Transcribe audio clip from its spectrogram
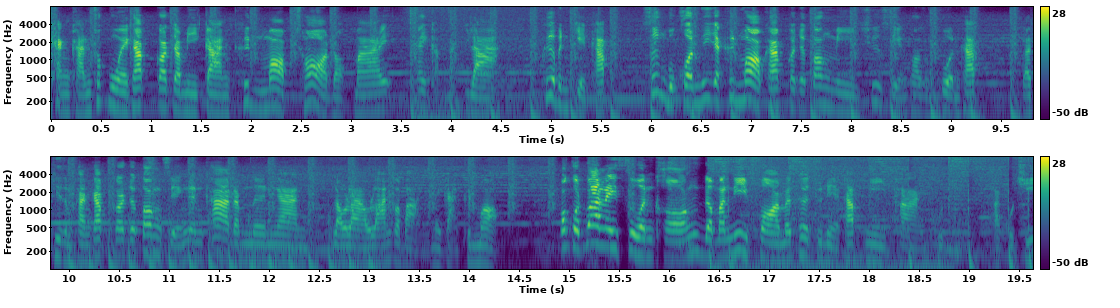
แข่งขันชกมวยครับ ก็จะมีการขึ้นมอบช่อดอกไม้ให้กับนักกีฬา เพื่อเป็นเกียรติครับ ซึ่งบุคคลที่จะขึ้นมอบครับ ก็จะต้องมีชื่อเสียงพอสมควรครับ และที่สำคัญครับก็จะต้องเสียเงินค่าดำเนินงานราวๆล้านกว่าบาทในการขึ้นมอบปรากฏว่าในส่วนของ The Money for Matter Junior ครับ มีทางคุณทากุชิ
